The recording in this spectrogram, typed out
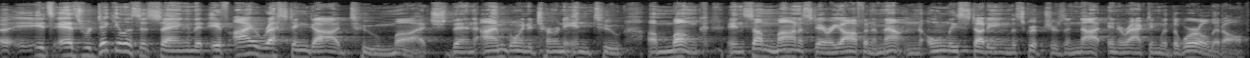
uh, it's as ridiculous as saying that if I rest in God too much, then I'm going to turn into a monk in some monastery off in a mountain, only studying the scriptures and not interacting with the world at all.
